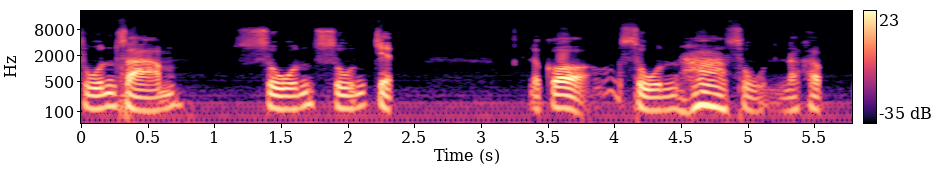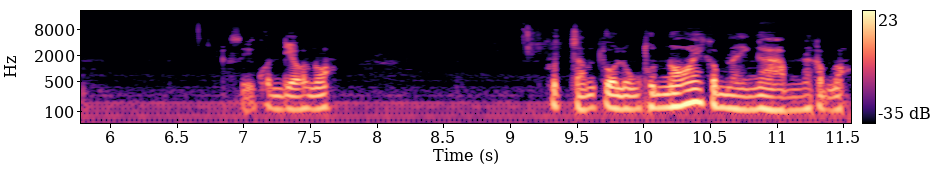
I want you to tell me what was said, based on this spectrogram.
ศูนย์สามศูนย์ศูนย์เจ็ดแล้วก็ศูนย์ห้าศูนย์นะครับ ซื้อคนเดียวเนาะชุดสามตัวลงทุนน้อยกำไรงามนะครับเนาะ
